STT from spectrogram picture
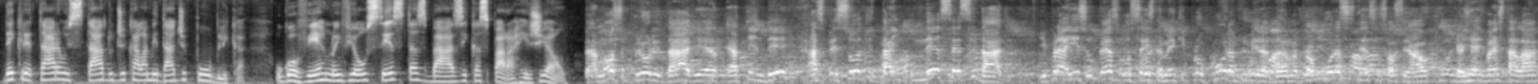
decretaram estado de calamidade pública. O governo enviou cestas básicas para a região. A nossa prioridade é, é atender as pessoas que estão em necessidade. E para isso eu peço a vocês também que procurem a primeira-dama, procurem assistência social, que a gente vai estar lá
